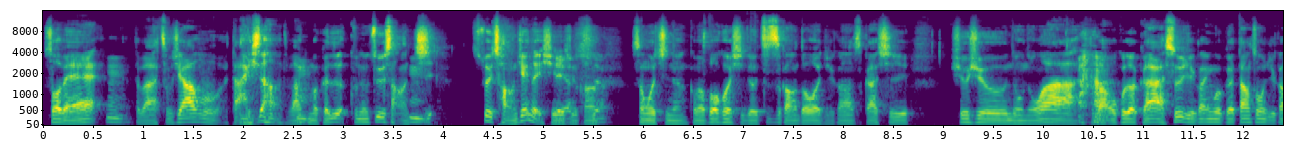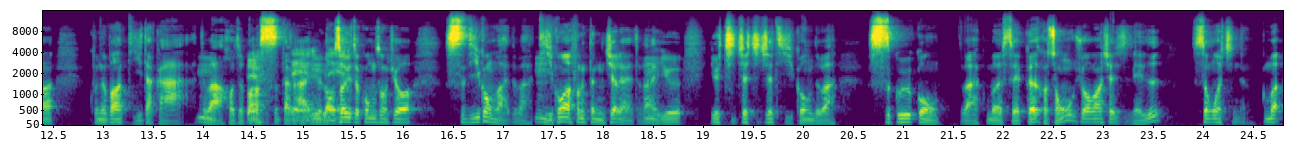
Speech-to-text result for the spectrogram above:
烧饭，嗯对伐？做家务、打衣裳，对伐？咁么搿是可能最常见、最常见的一些就是讲啊生活技能。咁么包括前头芝芝讲到个，就讲自家去修修弄弄啊，对伐？我觉着搿也算就讲，因为搿当中就讲可能帮地搭界，对伐？或者帮水搭界，对就老早有只工种叫水电工嘛，对伐？嗯电工也分等级唻，对伐？有有几级几级电工，对伐？水管工，对伐？咾么侪搿搿种小讲些侪是生活技能。咾么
